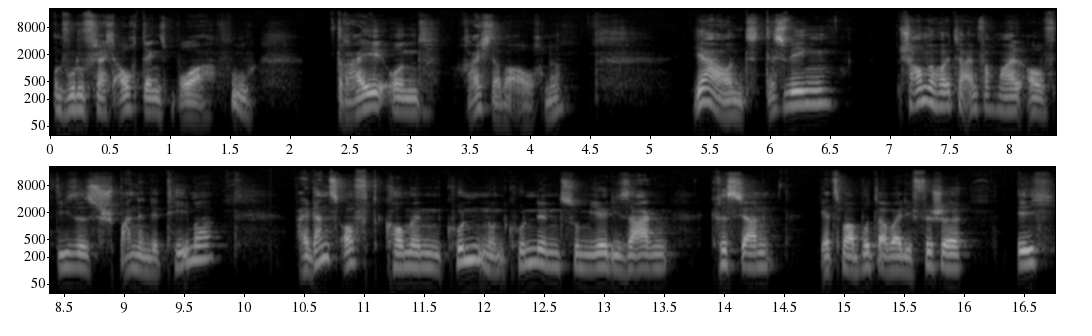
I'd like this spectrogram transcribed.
und wo du vielleicht auch denkst, boah, puh, drei und reicht aber auch. Ne? Ja, und deswegen schauen wir heute einfach mal auf dieses spannende Thema, weil ganz oft kommen Kunden und Kundinnen zu mir, die sagen, Christian, jetzt mal Butter bei die Fische, ich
